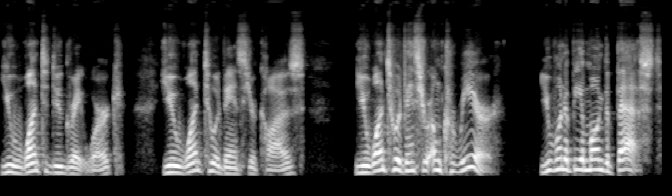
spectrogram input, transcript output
You want to do great work. You want to advance your cause. You want to advance your own career. You want to be among the best.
